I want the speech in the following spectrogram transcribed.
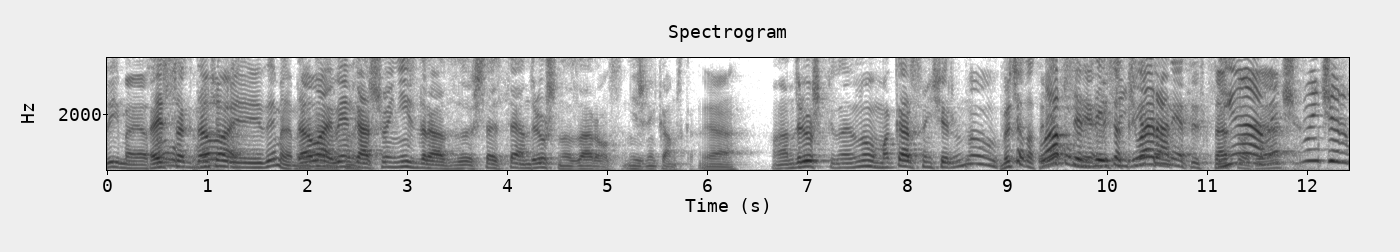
zīmējās. Es saku, davai, davai vienkārši viņu izdarās šeit Andriušs no Zāros, Nižņikamskā. Andriušs, nu, Makars, viņš ir, nu, Viņš labs sirdīgs, viņš rietumniecisks esot, jā, jā? viņš, viņš ir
